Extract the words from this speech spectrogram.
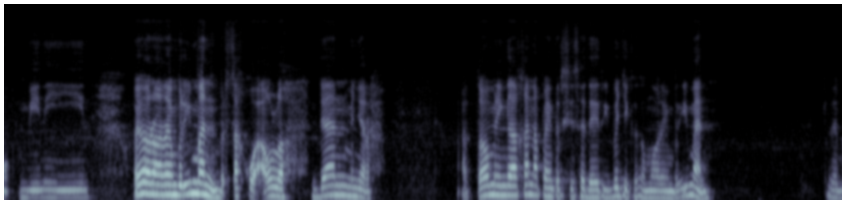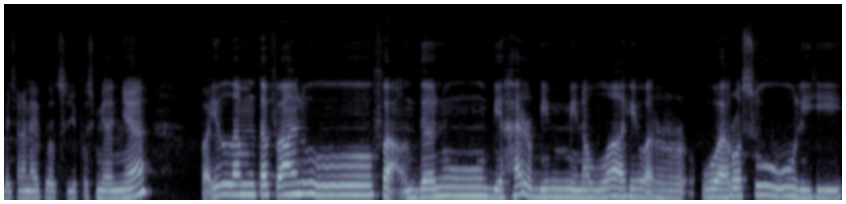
mu'minin. Wahai orang-orang yang beriman, bertakwa Allah dan menyerah atau meninggalkan apa yang tersisa dari riba jika kamu orang yang beriman. Kita bacakan ayat 279-nya. Fa illam taf'alu fa'danu biharbim minallahi wa rasulihi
